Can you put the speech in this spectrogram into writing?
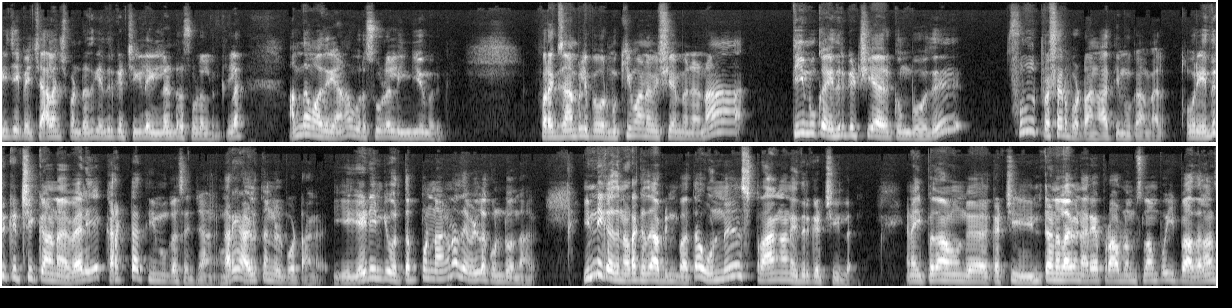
பிஜேபி சேலஞ்ச் பண்ணுறதுக்கு எதிர்க்கட்சிகளே இல்லைன்ற சூழல் இருக்குல்ல அந்த மாதிரியான ஒரு சூழல் இங்கேயும் இருக்குது ஃபார் எக்ஸாம்பிள் இப்போ ஒரு முக்கியமான விஷயம் என்னென்னா திமுக எதிர்க்கட்சியாக இருக்கும்போது ஃபுல் ப்ரெஷர் போட்டாங்க அதிமுக மேலே. ஒரு எதிர்க்கட்சிக்கான வேலையை கரெக்டாக திமுக செஞ்சாங்க. நிறைய அழுத்தங்கள் போட்டாங்க. ஏடிஎம்கே ஒரு தப்பு பண்ணாங்கன்னா அதை வெளில கொண்டு வந்தாங்க. இன்றைக்கி அது நடக்குது அப்படின்னு பார்த்தா ஒன்று ஸ்ட்ராங்கான எதிர்க்கட்சி இல்லை. ஏன்னா இப்போ தான் அவங்க கட்சி இன்டர்னலாகவே நிறைய ப்ராப்ளம்ஸ்லாம் போய் இப்போ அதெல்லாம்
